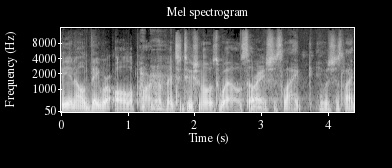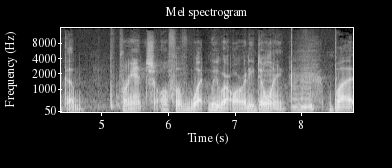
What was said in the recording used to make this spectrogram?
you know, they were all a part of institutional as well. So Right. it was just like it was just like a branch off of what we were already doing. But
